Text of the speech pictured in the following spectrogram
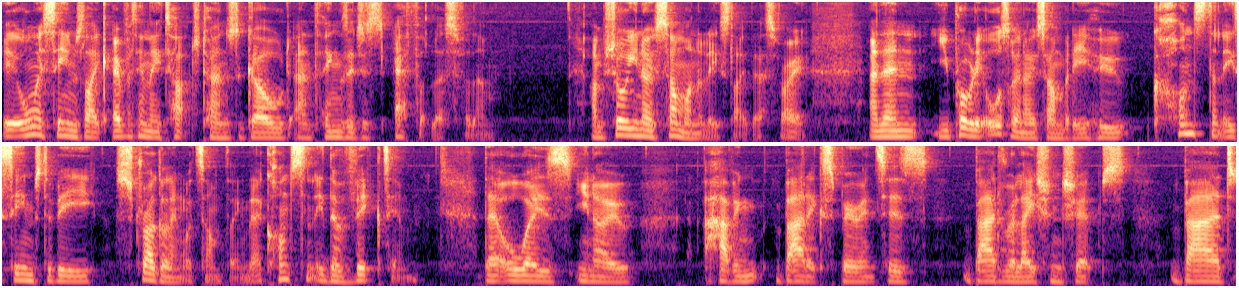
It almost seems like everything they touch turns to gold and things are just effortless for them. I'm sure you know someone at least like this, right? And then you probably also know somebody who constantly seems to be struggling with something. They're constantly the victim. They're always, you know, having bad experiences, bad relationships, bad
